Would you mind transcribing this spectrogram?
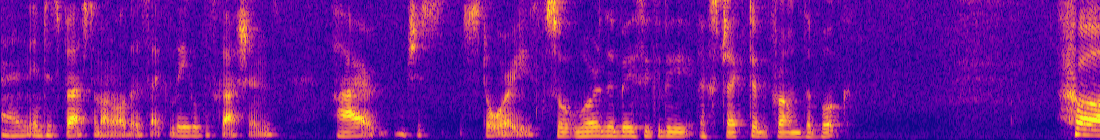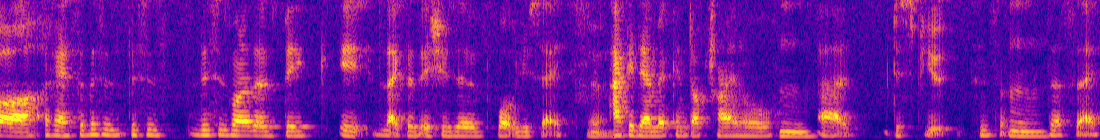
And interspersed among all those like legal discussions are just stories. So were they basically extracted from the book? Oh, okay, so this is this is this is one of those big like those issues of what would you say Yeah. academic and doctrinal Mm. uh, dispute and so, Mm. let's say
